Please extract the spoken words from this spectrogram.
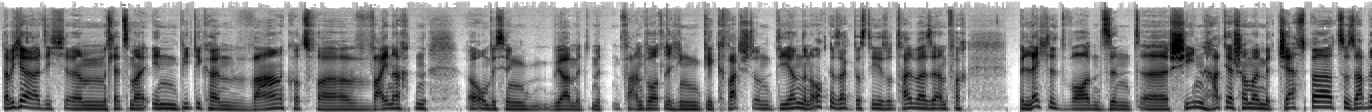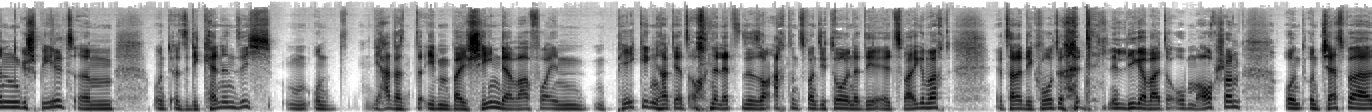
Da habe ich ja, als ich ähm, das letzte Mal in Bietigheim war, kurz vor Weihnachten, äh, auch ein bisschen ja, mit, mit Verantwortlichen gequatscht und die haben dann auch gesagt, dass die so teilweise einfach belächelt worden sind. Äh, Sheen hat ja schon mal mit Jasper zusammengespielt ähm, und also die kennen sich und ja, das, eben bei Sheen, der war vor in Peking, hat jetzt auch in der letzten Saison 28 Tore in der DL2 gemacht. Jetzt hat er die Quote halt in der Liga weiter oben auch schon. Und, und Jasper,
